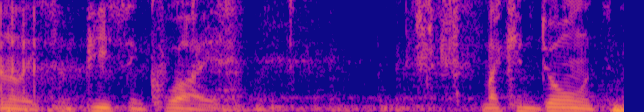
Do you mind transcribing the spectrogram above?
Finally, some peace and quiet. My condolences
